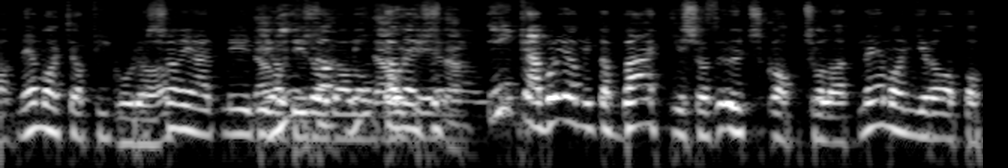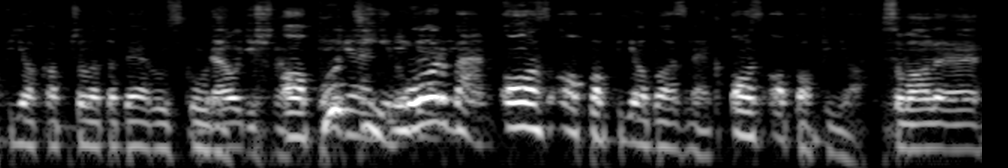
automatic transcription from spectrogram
a- nem atya figura. A saját De média mint a- birodalom. mint a meg, nem. inkább olyan, mint a báty és az öcs kapcsolat, nem annyira apa-fia kapcsolat a Berlusconi. Dehogy is nem. A Putyin, Igen, igen, Orbán, az apa-fia, bazd meg, az apa-fia. Szóval eh,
